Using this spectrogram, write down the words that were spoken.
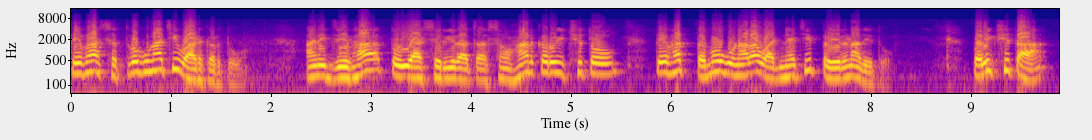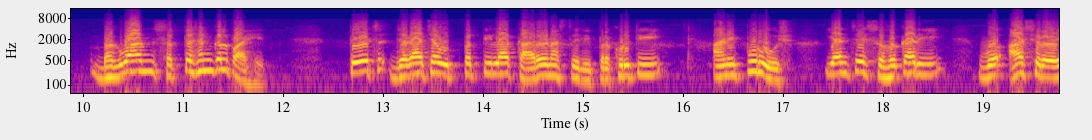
तेव्हा सत्वगुणाची वाढ करतो. आणि जेव्हा तो या शरीराचा संहार करू इच्छितो तेव्हा तमोगुणाला वाढण्याची प्रेरणा देतो. परीक्षिता भगवान सत्यसंकल्प आहेत. तेच जगाच्या उत्पत्तीला कारण असलेली प्रकृती आणि पुरुष यांचे सहकारी व आश्रय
